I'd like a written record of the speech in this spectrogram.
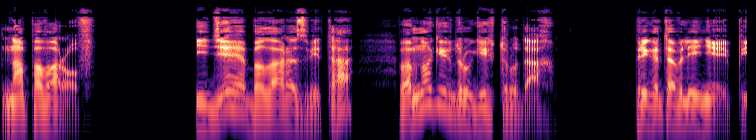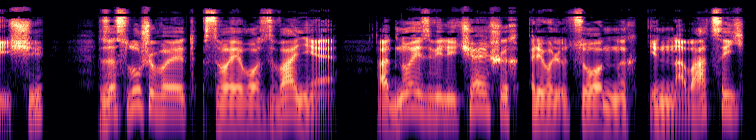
на поваров. Идея была развита во многих других трудах. Приготовление пищи заслуживает своего звания одной из величайших революционных инноваций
